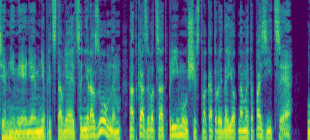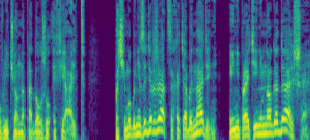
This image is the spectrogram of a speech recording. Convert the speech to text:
Тем не менее, мне представляется неразумным отказываться от преимущества, которое дает нам эта позиция», — увлеченно продолжил Эфиальт. «Почему бы не задержаться хотя бы на день и не пройти немного дальше?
